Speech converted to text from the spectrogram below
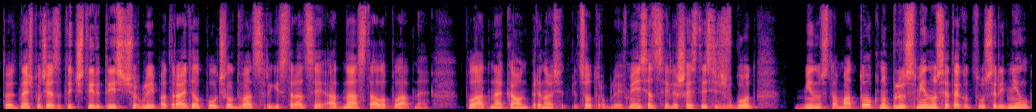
то значит, получается, ты 4000 рублей потратил, получил 20 регистраций, одна стала платная. Платный аккаунт приносит 500 рублей в месяц или 6000 в год, минус там отток, ну плюс-минус, я так вот усреднил,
